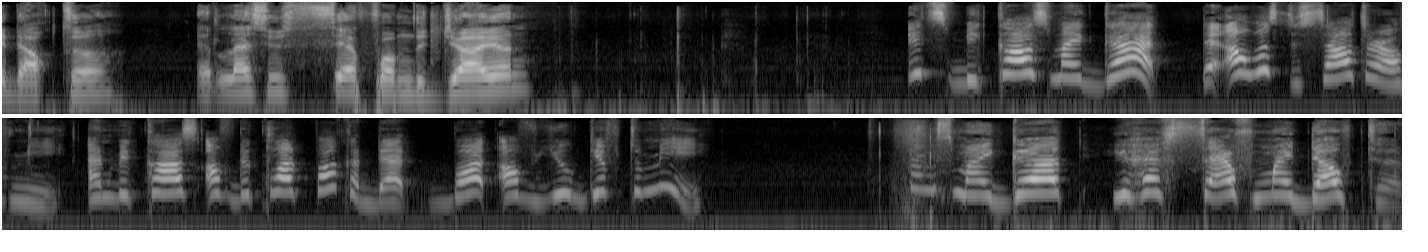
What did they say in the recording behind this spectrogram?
Doctor, at last you saved from the giant. It's because my God that always the shelter of me, and because of the cloud pocket that both of you give to me. Thanks, my God, you have saved my daughter.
